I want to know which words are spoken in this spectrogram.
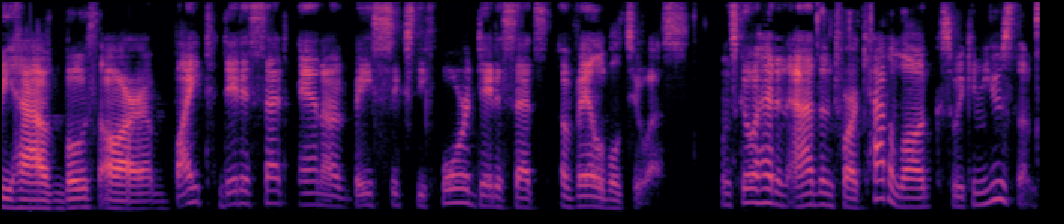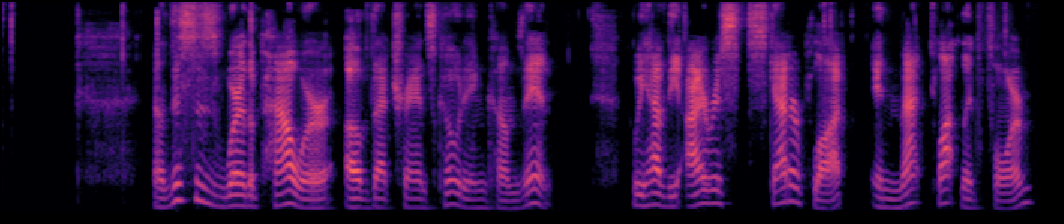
we have both our byte data set and our base 64 data sets available to us. Let's go ahead and add them to our catalog so we can use them. Now this is where the power of that transcoding comes in. We have the iris scatter plot in matplotlib form,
